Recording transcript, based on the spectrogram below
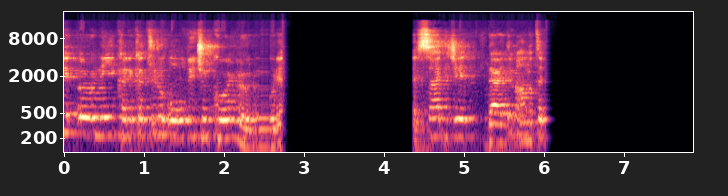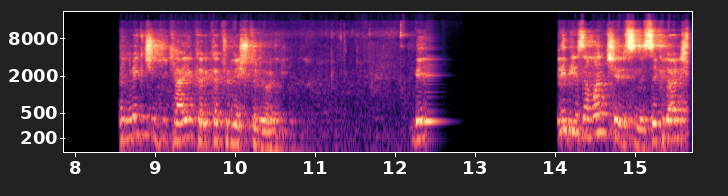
örneği karikatürü olduğu için koymuyorum buraya. Sadece derdimi anlatabilmek için hikayeyi karikatürleştiriyorum. Belli bir zaman içerisinde sekülerleşme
